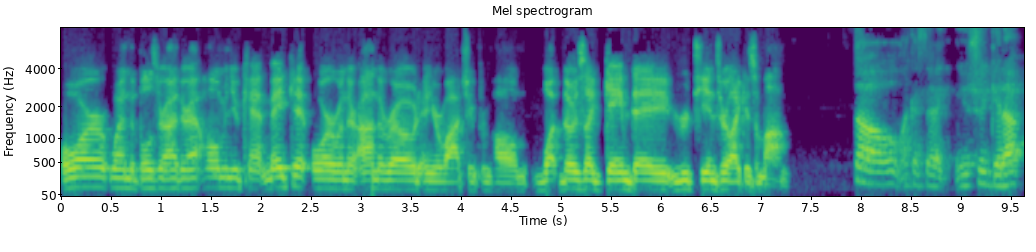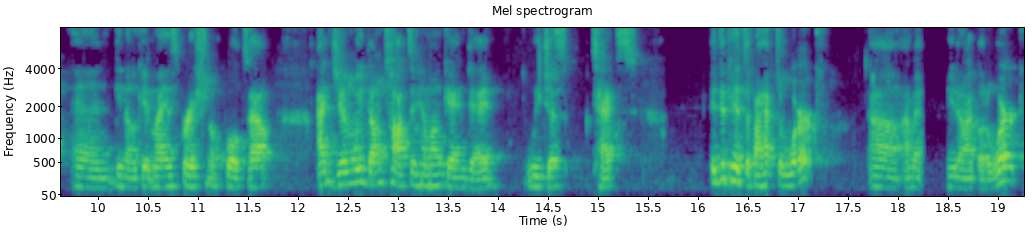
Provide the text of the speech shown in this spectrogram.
or when the Bulls are either at home and you can't make it, or when they're on the road and you're watching from home, what those like game day routines are like as a mom. So, like I said, I usually get up and, you know, get my inspirational quotes out. I generally don't talk to him on game day. We just text. It depends if I have to work. Uh, I'm at, you know, I go to work.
